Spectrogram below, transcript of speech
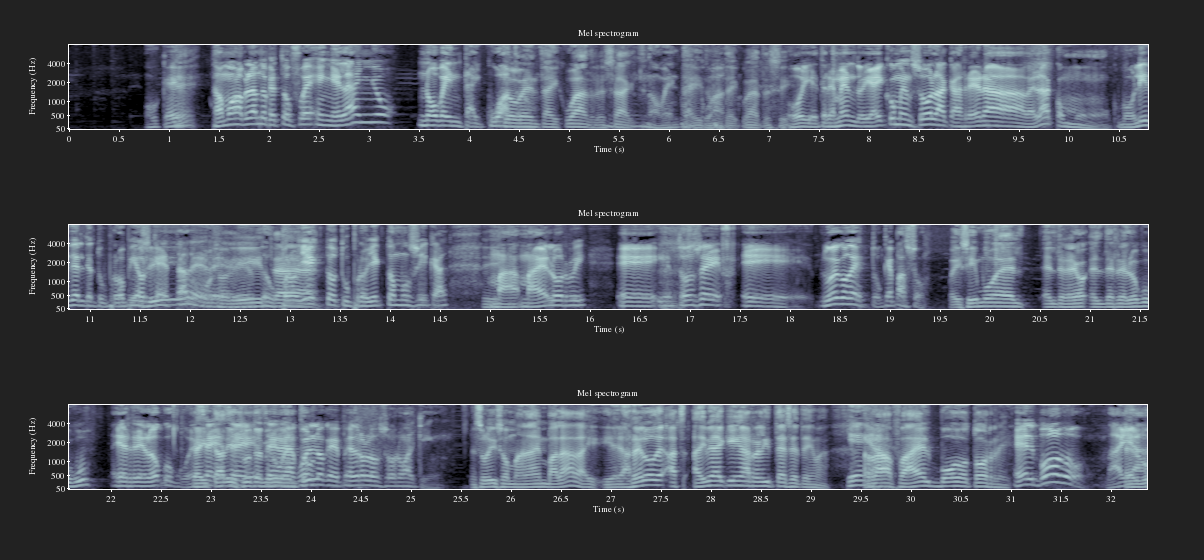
Ok. ¿Eh? Estamos hablando que esto fue en el año 94. 94, exacto. 94. Ahí, 94, sí. Oye, tremendo. Y ahí comenzó la carrera, ¿verdad? Como, como líder de tu propia Sí, orquesta, de, de- de tu proyecto, tu proyecto musical, Ma- Maelo Ruiz. Eh, y entonces, eh, luego de esto, ¿qué pasó? Pues hicimos el, el, de, reloj- el de reloj cucú. El reloj cucú. Ahí Ese, está, ese- disfrute mi ese me juventud. acuerdo que Pedro lo sonó aquí. Eso lo hizo Maná en balada. Y, y el arreglo de. Adivina de quién arreglista ese tema. ¿Quién? Rafael Bodo Torres. El Bodo. Vaya, el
